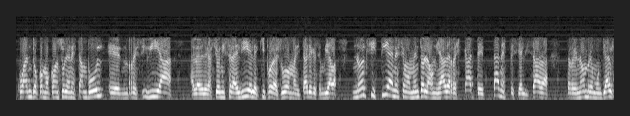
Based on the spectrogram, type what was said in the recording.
cuando como cónsul en Estambul recibía a la delegación israelí el equipo de ayuda humanitaria que se enviaba. No existía en ese momento la unidad de rescate tan especializada de renombre mundial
